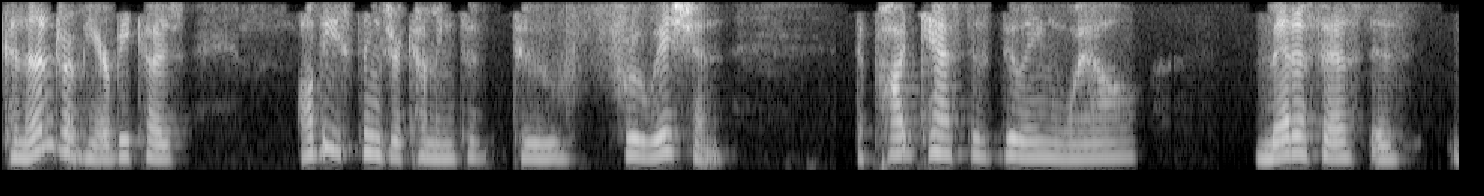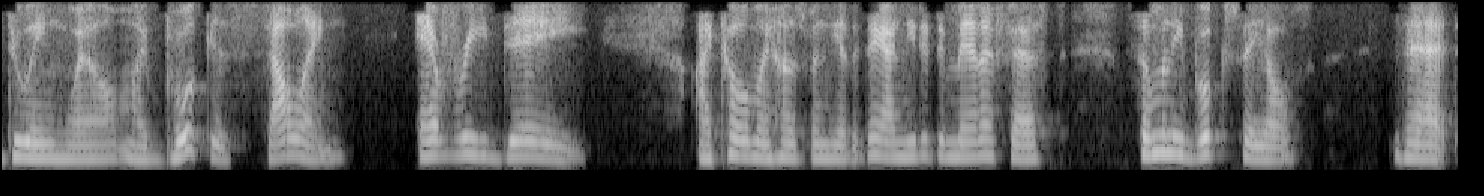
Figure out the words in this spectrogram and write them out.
conundrum here because all these things are coming to, to fruition. The podcast is doing well. Metafest is doing well. My book is selling every day. I told my husband the other day I needed to manifest so many book sales that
